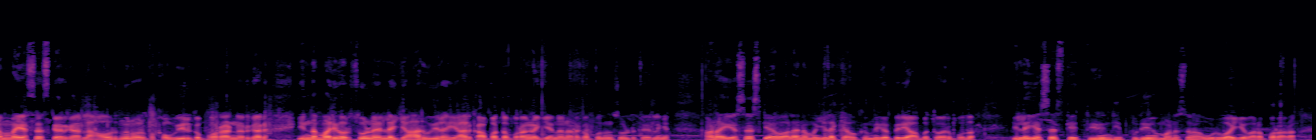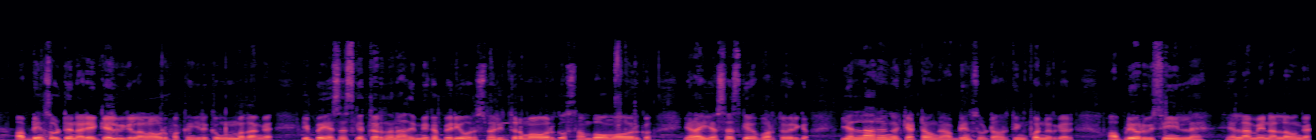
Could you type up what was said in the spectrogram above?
நம்ம எஸ்எஸ்கே இருக்கார்ல அவருந்துன்னு ஒரு பக்கம் உயிருக்கு போகிறான்னு இருக்காரு. இந்த மாதிரி ஒரு சூழ்நிலையில் யார் உயிரை யார் காப்பாற்ற போகிறாங்க என்ன நடக்க போகுதுன்னு சொல்லிட்டு தெரியலங்க. ஆனால் எஸ்எஸ்கேவால் நம்ம இலக்கியாவுக்கு மிகப்பெரிய ஆபத்து வரப்போதோ இல்லை எஸ்எஸ்கே திருந்தி புதிய மனுஷனாக உருவாகி வரப்போகிறாரா அப்படின்னு சொல்லிட்டு நிறைய கேள்விகளெல்லாம் ஒரு பக்கம் இருக்குது உண்மைதாங்க. இப்போ எஸ்எஸ்கே திறந்தனா அது மிகப்பெரிய ஒரு சரித்திரமாகவும் இருக்கும் சம்பவமாகவும் இருக்கும். ஏன்னா எஸ்எஸ்கே பொறுத்த வரைக்கும் எல்லாரும் இங்கே கெட்டவங்க அப்படின்னு சொல்லிட்டு அவர் திங்க் பண்ணியிருக்காரு அப்படி ஒரு விஷயம் இல்லை. எல்லாமே நல்லவங்க.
